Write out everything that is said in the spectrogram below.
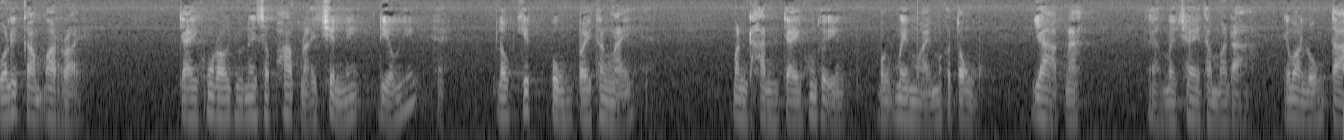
บริกรรมอะไร ใจของเราอยู่ในสภาพไหน เช่นนี้ เดี๋ยวนี้ เราคิดปรุงไปทางไหน มันทันใจของตัวเองใหม่ๆมันก็ต้องยากนะ ไม่ใช่ธรรมดาที่ว่าหลวงตา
